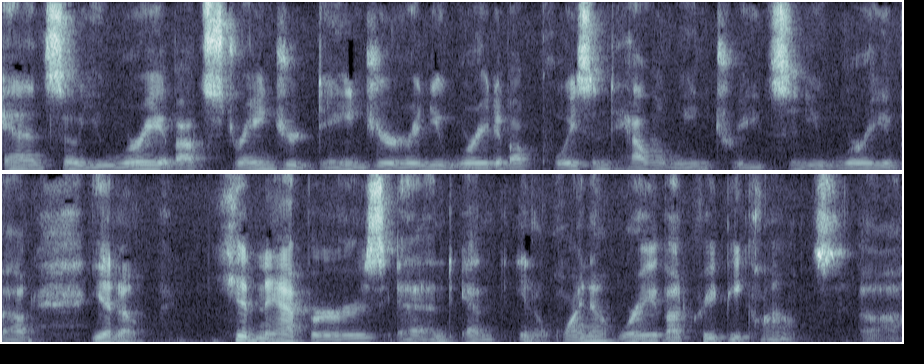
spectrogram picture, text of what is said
And so you worry about stranger danger and you worried about poisoned halloween treats and you worry about you know kidnappers and and you know why not worry about creepy clowns? Uh,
